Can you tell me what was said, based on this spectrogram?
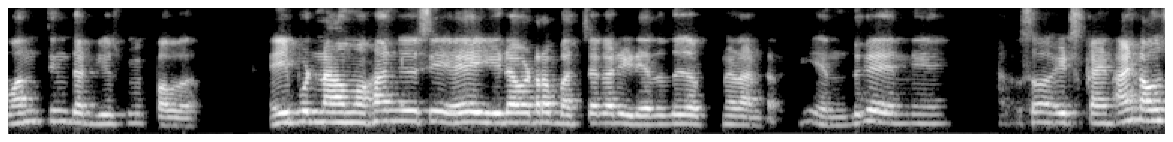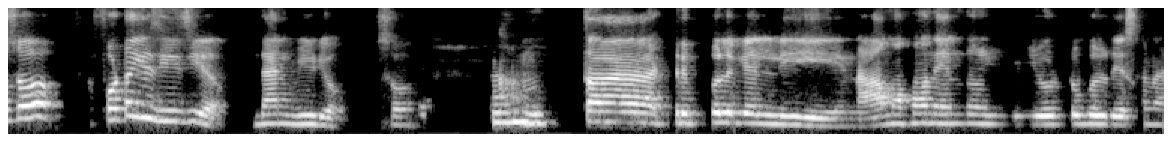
one thing that gives me power ఇప్పుడు నా మొహాన్ని చూసి ఏ ఈడవడరా బచ్చగాడు ఈడేదో చెప్తున్నాడు అంటారు. ఎందుకు ఎన్ని so it's kind and also photo is easier than video so అంత ట్రిప్పులకి వెళ్ళి నా మొహం నేను యూట్యూబ్ తీసుకున్నా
